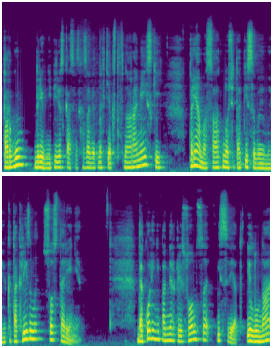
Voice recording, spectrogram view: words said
Торгум, древний пересказ ветхозаветных текстов на арамейский, прямо соотносит описываемые катаклизмы со старением. Доколе не померкли солнце и свет, и луна,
